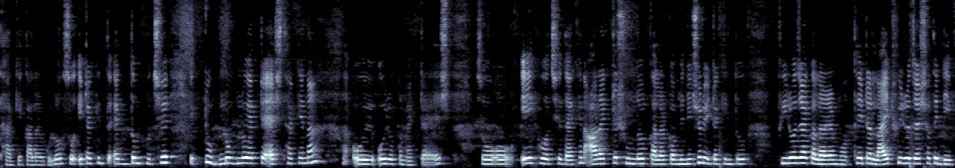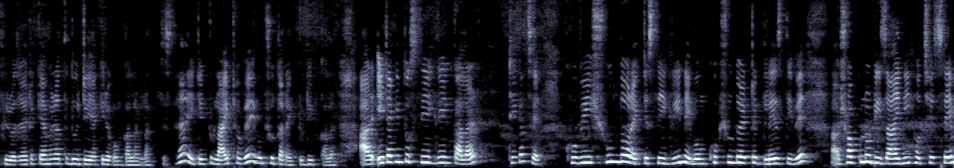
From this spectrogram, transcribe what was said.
থাকে কালারগুলো সো এটা কিন্তু একদম হচ্ছে একটু ব্লু ব্লু একটা অ্যাশ থাকে না? ওই ওই রকম একটা অ্যাশ সো এই হচ্ছে দেখেন আর একটা সুন্দর কালার কম্বিনেশন এটা কিন্তু ফিরোজা কালারের মধ্যে। এটা লাইট ফিরোজার সাথে ডিপ ফিরোজা। এটা ক্যামেরাতে দুইটাই একই রকম কালার লাগতেছে। হ্যাঁ এটা একটু লাইট হবে এবং সুতাটা একটু ডিপ কালার আর এটা কিন্তু সি গ্রিন কালার ঠিক আছে? খুবই সুন্দর একটা সি গ্রিন এবং খুব সুন্দর একটা গ্লেজ দিবে। সবগুলো ডিজাইনই হচ্ছে সেম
